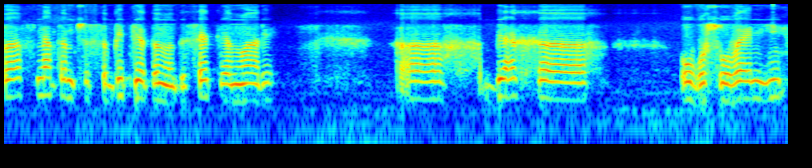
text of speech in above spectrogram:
аз смятам, че събитията на 10 януари а, бяха обословени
